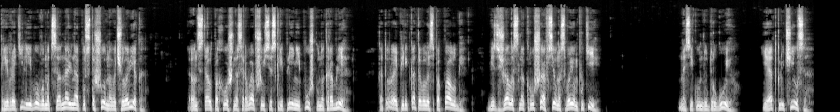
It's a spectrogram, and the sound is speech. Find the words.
превратили его в эмоционально опустошенного человека. Он стал похож на сорвавшуюся с креплений пушку на корабле, которая перекатывалась по палубе, безжалостно круша все на своем пути. На секунду-другую я отключился,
